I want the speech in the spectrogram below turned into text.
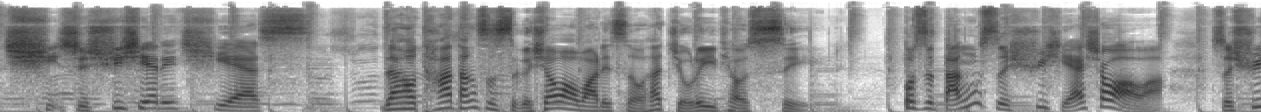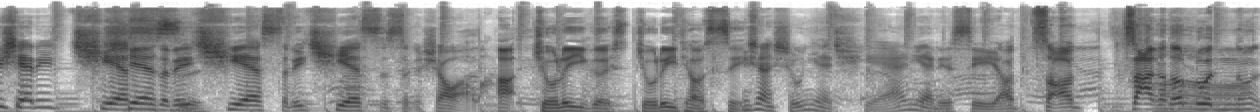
前是许仙的前世。然后他当时是个小娃娃的时候，他救了一条蛇。不是当时许仙小娃娃，是许仙的前世的前世的前世是个小娃娃啊，救了一个救了一条蛇。你想修炼千年的蛇，要咋咋个都轮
